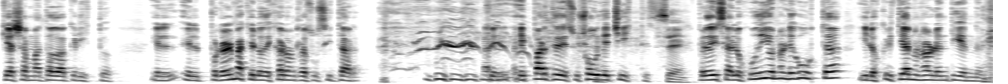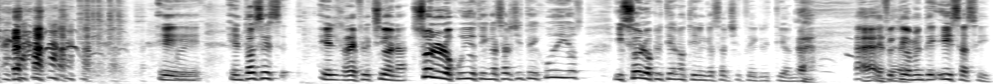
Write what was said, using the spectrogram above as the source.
que hayan matado a Cristo. El, el problema es que lo dejaron resucitar. Que es parte de su show de chistes. Sí. Pero dice, a los judíos no les gusta y los cristianos no lo entienden. Eh, entonces, él reflexiona, solo los judíos tienen que hacer chistes de judíos y solo los cristianos tienen que hacer chistes de cristianos. Efectivamente, es así.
